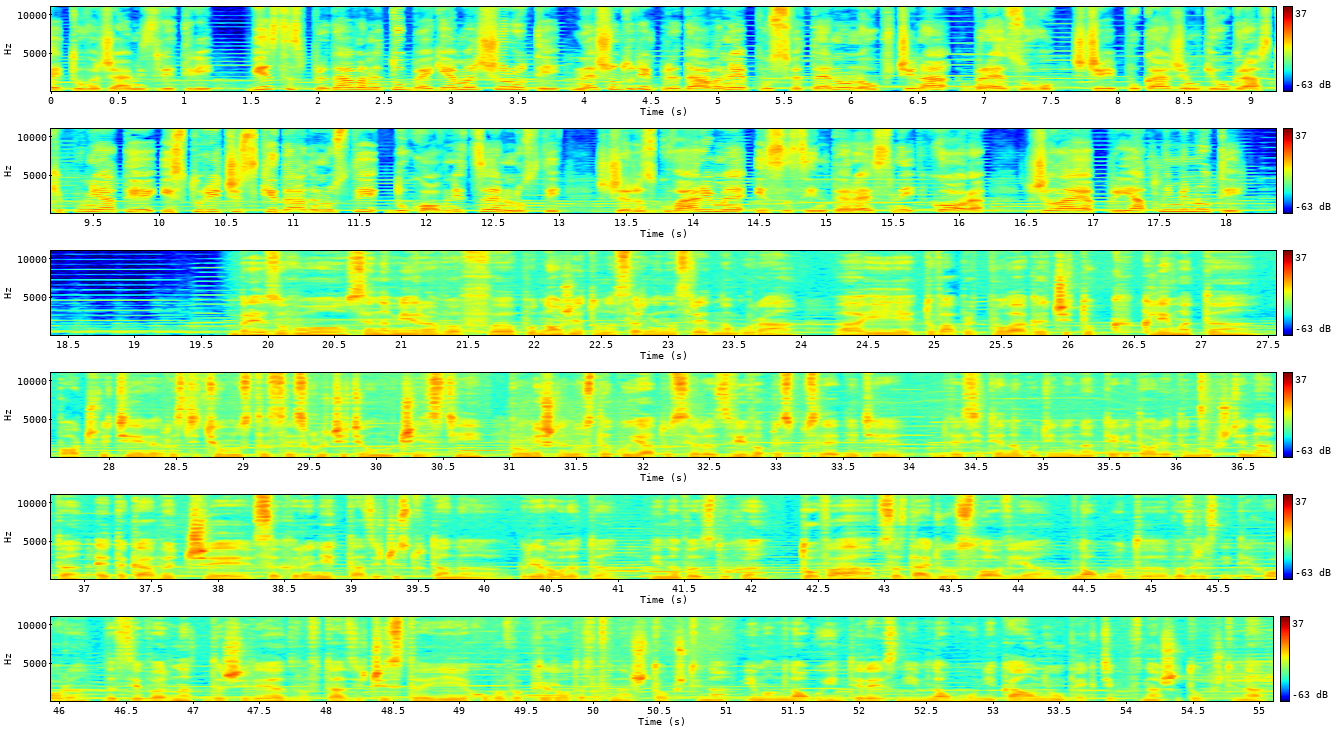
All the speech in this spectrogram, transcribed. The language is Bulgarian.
Здравейте, уважаеми зрители! Вие сте с предаването БГ Маршрути. Днешното ни предаване е посветено на община Брезово. Ще ви покажем географски понятия, исторически дадености, духовни ценности. Ще разговариме и с интересни хора. Желая приятни минути! Брезово се намира в подножието на Сърнина Средна гора и това предполага, че тук климата, почвите, растителността са изключително чисти. Промишлеността, която се развива през последните 20 на години на територията на общината, е такава, че съхрани тази чистота на природата и на въздуха. Това създаде условия много от възрастните хора да се върнат да живеят в тази чиста и хубава природа в нашата община. Има много интересни и много уникални обекти в нашата община.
